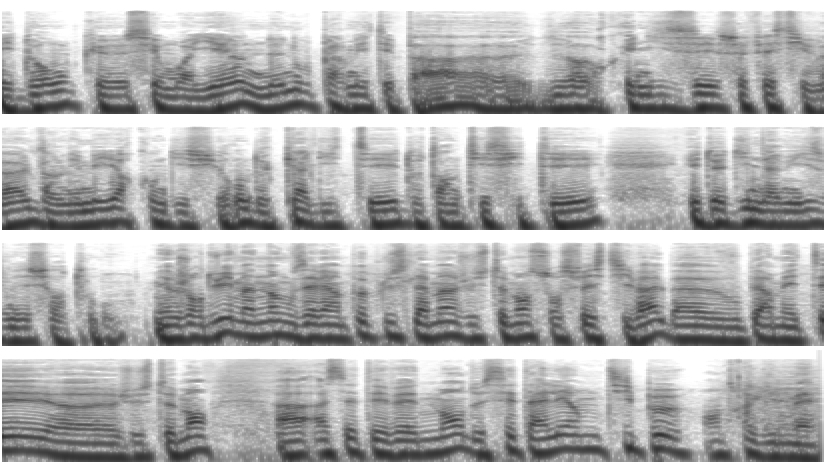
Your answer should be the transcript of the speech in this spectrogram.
Et donc, euh, ces moyens ne nous permettaient pas euh, d'organiser ce festival dans les meilleures conditions de qualité, d'authenticité et de dynamisme surtout. Mais aujourd'hui, maintenant que vous avez un peu plus la main justement sur ce festival, bah, vous permettez euh, justement à, à cet événement de s'étaler un petit peu, entre guillemets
